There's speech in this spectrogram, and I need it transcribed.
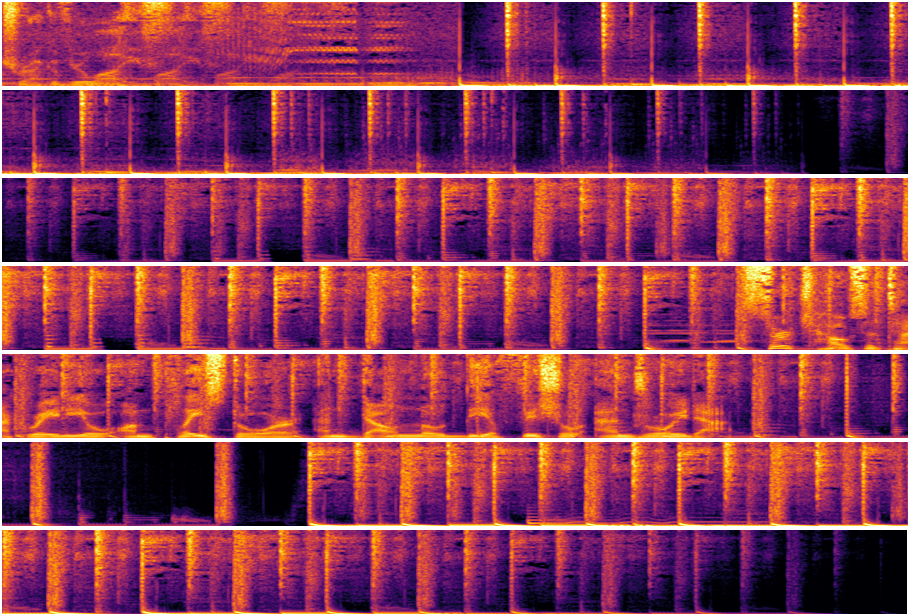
Soundtrack of your life. Search House Attack Radio on Play Store and download the official Android app.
